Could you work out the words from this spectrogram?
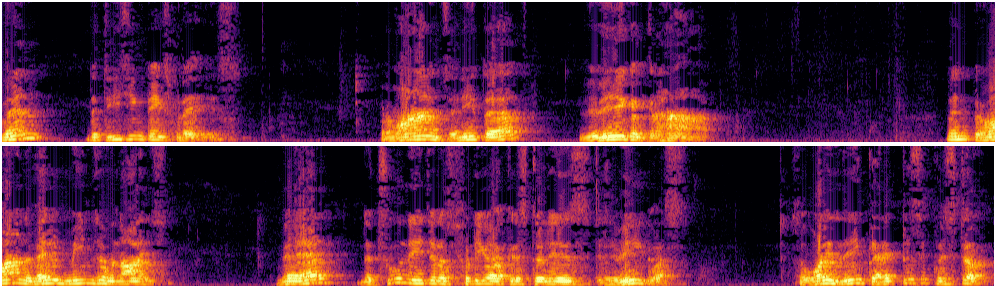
when the teaching takes place, pramana janita viveka grahana. When pramana, the valid means of knowledge, where the true nature of Sphatika crystal is revealed to us. So what is the characteristic crystal?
